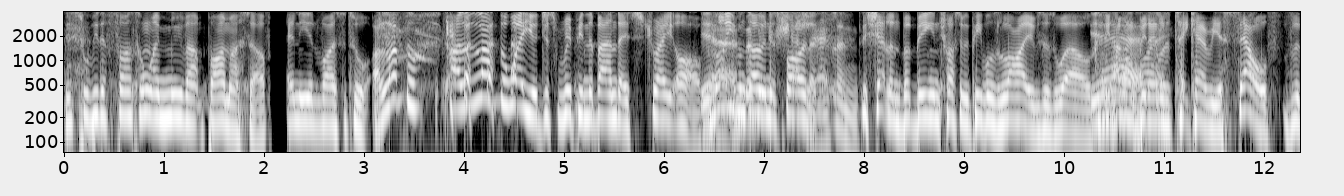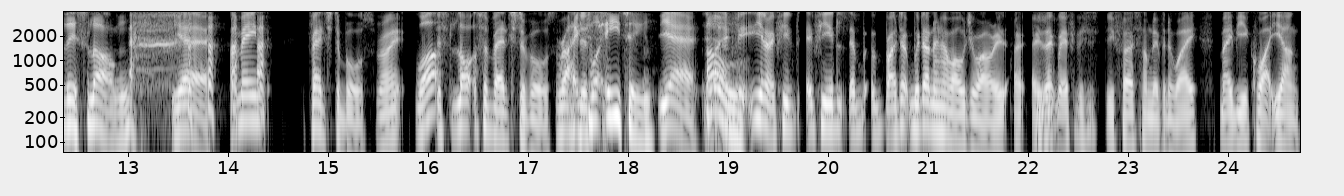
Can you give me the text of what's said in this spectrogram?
This will be the first time I move out by myself. Any advice at all? I love the I love the way you're just ripping the band-aid straight off. Yeah, Not even going to as far as Shetland. the Shetland, but being entrusted with people's lives as well. Because you haven't been able to take care of yourself for this long. yeah. I mean, vegetables, right? What? Just lots of vegetables. Right. Just, What, eating? Yeah. Oh. Like, if you, you know, if you, if you, I don't, we don't know how old you are uh, exactly. If this is your first time living away, maybe you're quite young.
